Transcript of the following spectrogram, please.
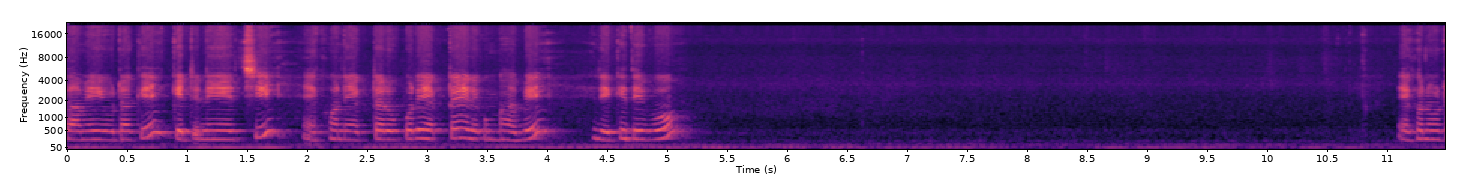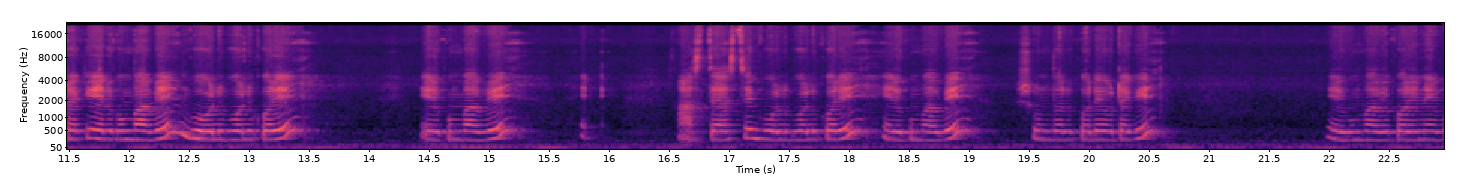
তো আমি ওটাকে কেটে নিয়েছি। এখন একটার উপরে একটা এরকমভাবে রেখে দেব। এখন ওটাকে এরকমভাবে গোল গোল করে, এরকমভাবে আস্তে আস্তে গোল গোল করে এরকমভাবে সুন্দর করে ওটাকে এরকমভাবে করে নেব।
